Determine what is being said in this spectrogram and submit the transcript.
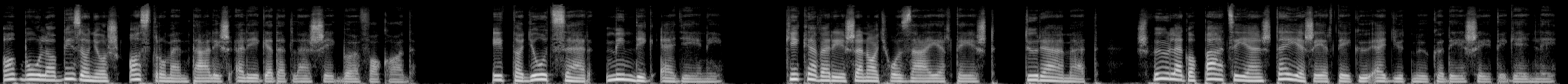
abból a bizonyos asztromentális elégedetlenségből fakad. Itt a gyógyszer mindig egyéni. Kikeverése nagy hozzáértést, türelmet, s főleg a páciens teljes értékű együttműködését igényli.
